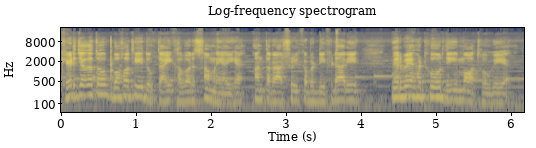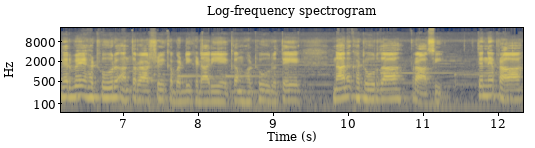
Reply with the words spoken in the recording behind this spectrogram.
ਖੇਡ ਜਗਤ ਤੋਂ ਬਹੁਤ ਹੀ ਦੁਖਦਾਈ ਖਬਰ ਸਾਹਮਣੇ ਆਈ ਹੈ। ਅੰਤਰਰਾਸ਼ਟਰੀ ਕਬੱਡੀ ਖਿਡਾਰੀ ਨਿਰਭੈ ਹਠੂਰ ਦੀ ਮੌਤ ਹੋ ਗਈ ਹੈ। ਨਿਰਭੈ ਹਠੂਰ ਅੰਤਰਰਾਸ਼ਟਰੀ ਕਬੱਡੀ ਖਿਡਾਰੀ ਏਕਮ ਹਠੂਰ ਤੇ ਨਾਨਕ ਹਠੂਰ ਦਾ ਭਰਾ ਸੀ। ਤਿੰਨੇ ਭਰਾ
